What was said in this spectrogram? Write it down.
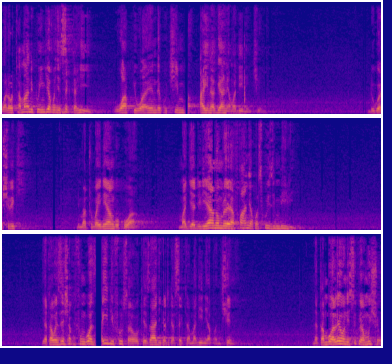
wanaotamani kuingia kwenye sekta hii wapi waende kuchimba aina gani ya madini nchini. Ndugu washiriki, ni matumaini yangu kuwa majadiliano mliyoyafanya kwa siku hizi mbili yatawezesha kufungua zaidi fursa ya uwekezaji katika sekta ya madini hapa nchini. Natambua leo ni siku ya mwisho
